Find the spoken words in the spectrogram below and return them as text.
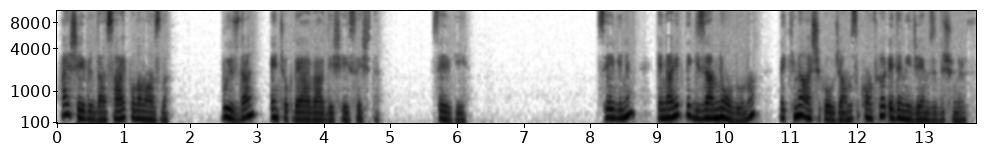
Her şeye birden sahip olamazdı. Bu yüzden en çok değer verdiği şeyi seçti. Sevgiyi. Sevginin genellikle gizemli olduğunu ve kime aşık olacağımızı kontrol edemeyeceğimizi düşünürüz.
